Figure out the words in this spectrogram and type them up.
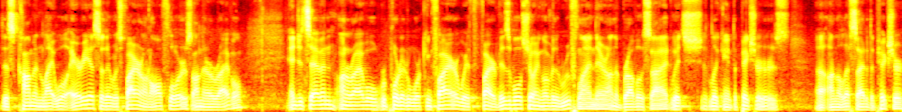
this common light well area. So there was fire on all floors on their arrival. Engine 7 on arrival reported a working fire with fire visible showing over the roof line there on the Bravo side, which, looking at the pictures uh, on the left side of the picture.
